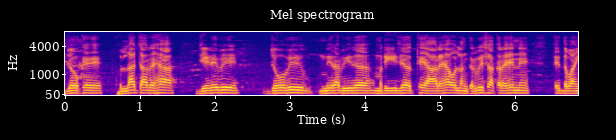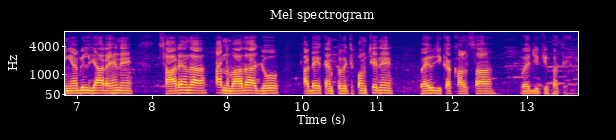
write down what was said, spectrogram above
ਜੋ ਕਿ ਖੁੱਲਾ ਚੱਲ ਰਿਹਾ, ਜਿਹੜੇ ਵੀ ਜੋ ਵੀ ਮੇਰਾ ਵੀਰ ਮਰੀਜ਼ ਇੱਥੇ ਆ ਰਿਹਾ, ਉਹ ਲੰਗਰ ਵੀ ਛੱਕ ਰਹੇ ਨੇ ਅਤੇ ਦਵਾਈਆਂ ਵੀ ਲਿਜਾ ਰਹੇ ਨੇ। ਸਾਰਿਆਂ ਦਾ ਧੰਨਵਾਦ ਆ ਜੋ ਸਾਡੇ ਕੈਂਪ ਵਿੱਚ ਪਹੁੰਚੇ ਨੇ। ਵਾਹਿਗੁਰੂ ਜੀ ਕਾ ਖਾਲਸਾ, ਵਾਹਿਗੁਰੂ ਜੀ ਕੀ ਫਤਿਹ।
